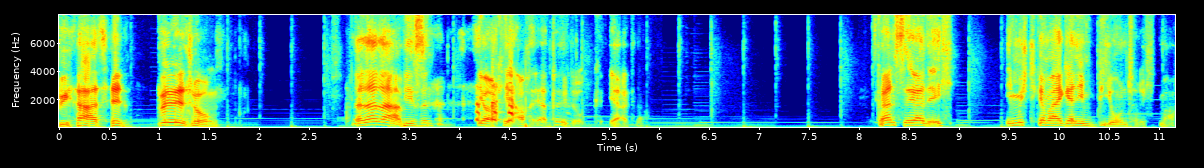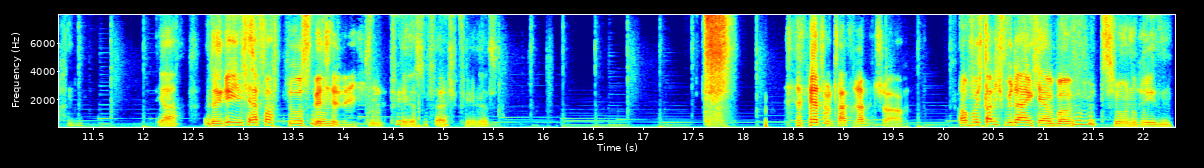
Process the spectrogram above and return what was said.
Wir sind Bildung. Nein, nein, nein, wir sind. Ja, okay, auch eher Bildung. Ja, genau. Ganz ehrlich, ich möchte gerne mal gerne den Biounterricht machen. Ja? Und dann rede ich einfach bloß Bitte nicht. Blutpenis und Fleischpenis. Das wäre total Fremdscham. Aber ich glaube, ich würde eigentlich eher über Evolution reden.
